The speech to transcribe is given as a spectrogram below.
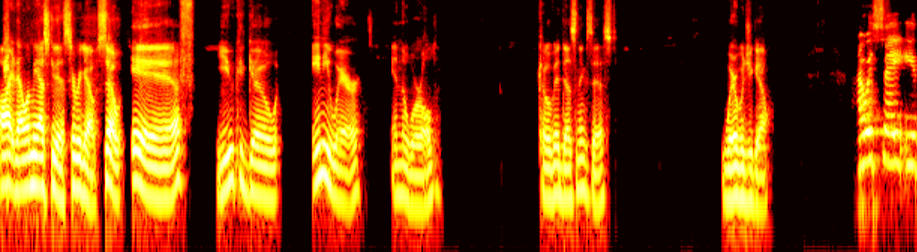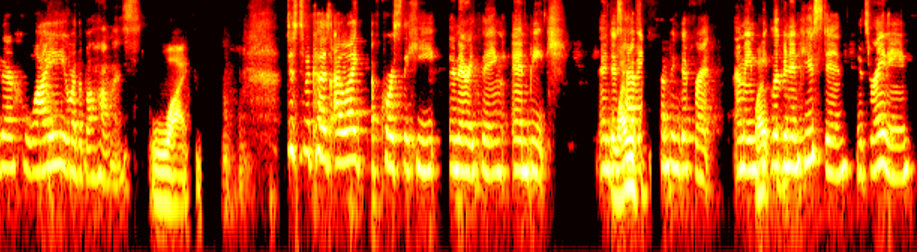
All right, now let me ask you this. Here we go. So, if you could go anywhere in the world, COVID doesn't exist, where would you go? I would say either Hawaii or the Bahamas. Why? just because I like, of course, the heat and everything, and beach, and just Why having you- something different. I mean, Why- living in Houston, it's raining,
